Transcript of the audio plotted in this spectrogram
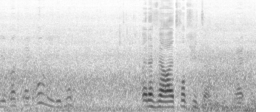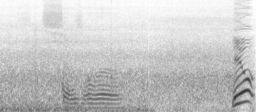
il est pas très gros, mais il est bon. Elle a fait à 38. hein. Ouais. Vas-y, on va... Léo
